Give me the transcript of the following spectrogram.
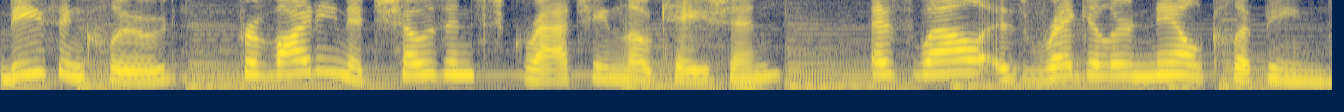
These include providing a chosen scratching location, as well as regular nail clipping.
